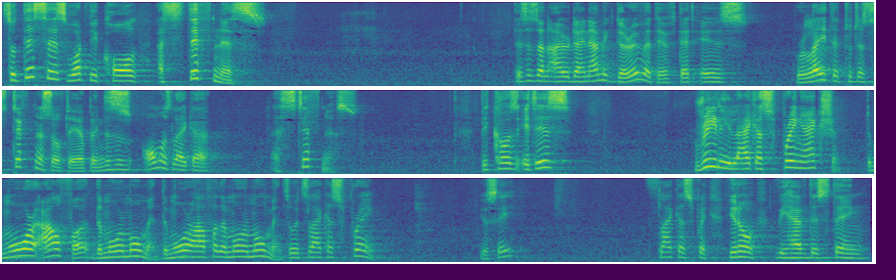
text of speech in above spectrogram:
So this is what we call a stiffness. This is an aerodynamic derivative that is related to the stiffness of the airplane. This is almost like a, a stiffness because it is really like a spring action. The more alpha, the more moment. The more alpha, the more moment. So it's like a spring. You see? It's like a spring. You know, we have this thing,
